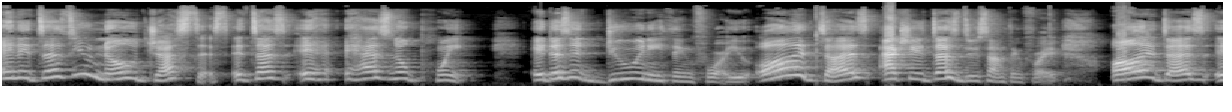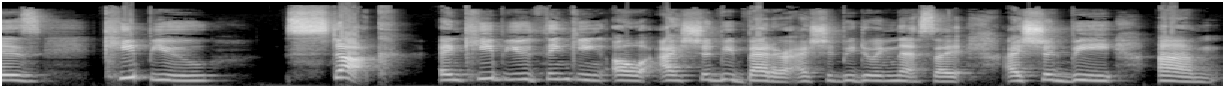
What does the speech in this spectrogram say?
and it does you no justice. It does it, it has no point it doesn't do anything for you. All it does, actually, it does do something for you. All it does is keep you stuck and keep you thinking, oh, I should be better. I should be doing this. I, I should be, um,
